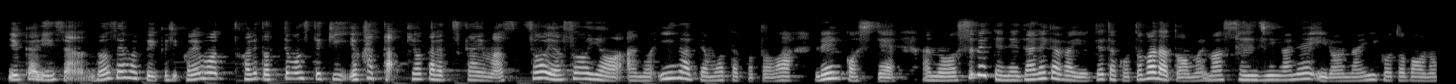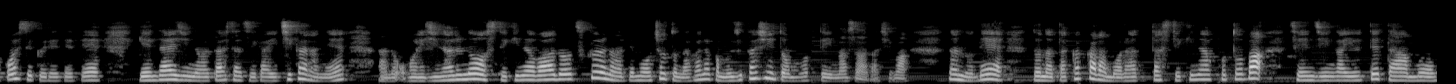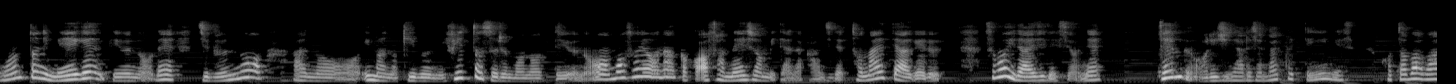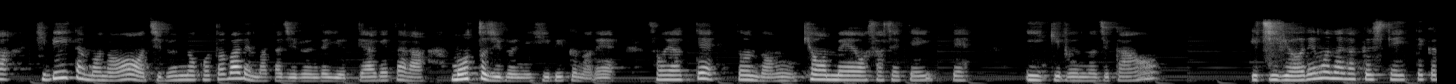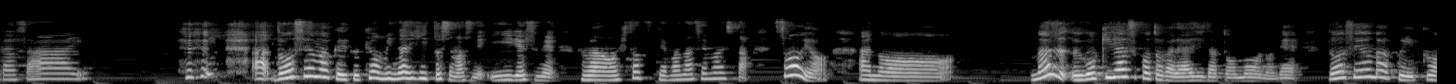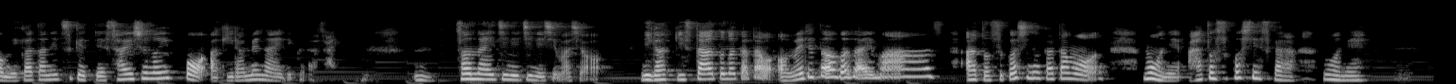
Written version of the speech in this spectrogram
ゆかりんさん、どうせうまくいくし、これも、これとっても素敵。よかった。今日から使います。そうよ、そうよ。あの、いいなって思ったことは、連呼して、あの、すべてね、誰かが言ってた言葉だと思います。先人がね、いろんないい言葉を残してくれてて、現代人の私たちが一からね、あの、オリジナルの素敵なワードを作るなんてもうちょっとなかなか難しいと思っています、私は。なので、どなたかからもらった素敵な言葉、先人が言ってた、もう本当に名言っていういうので、自分の、あの、今の気分にフィットするものっていうのを、もうそれをなんかこう、アファメーションみたいな感じで唱えてあげる。すごい大事ですよね。全部オリジナルじゃなくていいんです。言葉は響いたものを自分の言葉でまた自分で言ってあげたら、もっと自分に響くので、そうやってどんどん共鳴をさせていって、いい気分の時間を1秒でも長くしていってください。あ、どうせうまくいく。今日みんなにヒットしますね。いいですね。不安を一つ手放せました。そうよ。あのー、まず動き出すことが大事だと思うので、どうせうまくいくを味方につけて最初の一歩を諦めないでください。うん。そんな一日にしましょう。2学期スタートの方はおめでとうございます。あと少しの方も、もうね、あと少しですから、もうね、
